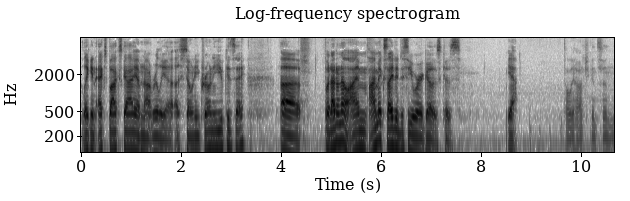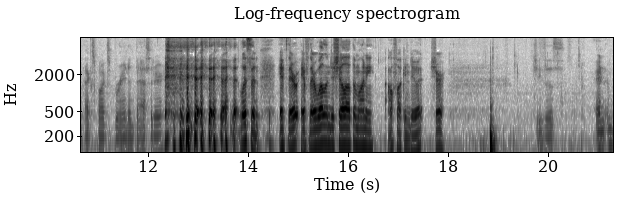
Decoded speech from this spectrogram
like an Xbox guy. I'm not really a, a Sony crony, you could say. Uh, but I don't know. I'm I'm excited to see where it goes cuz yeah. Tully Hodgkinson, Xbox brand ambassador. Listen, if they're if they're willing to shell out the money, I'll fucking do it. Sure. Jesus. And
